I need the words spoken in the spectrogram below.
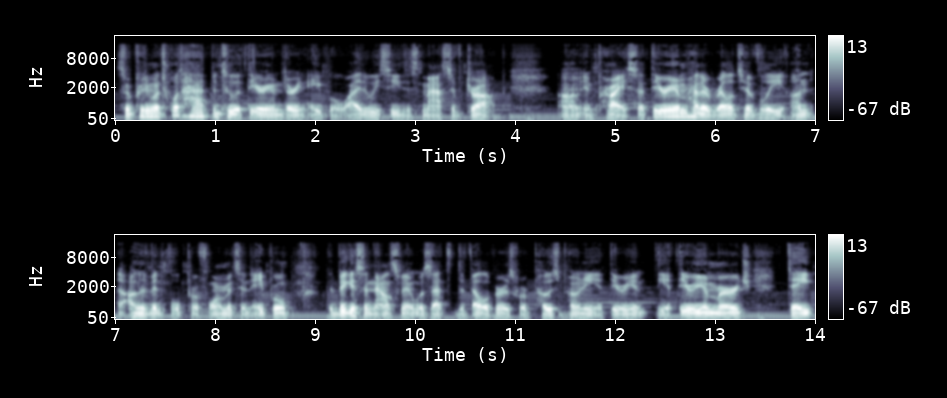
So pretty much what happened to Ethereum during April? Why do we see this massive drop? Um, in price. Ethereum had a relatively un- uneventful performance in April. The biggest announcement was that the developers were postponing Ethereum the Ethereum merge date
